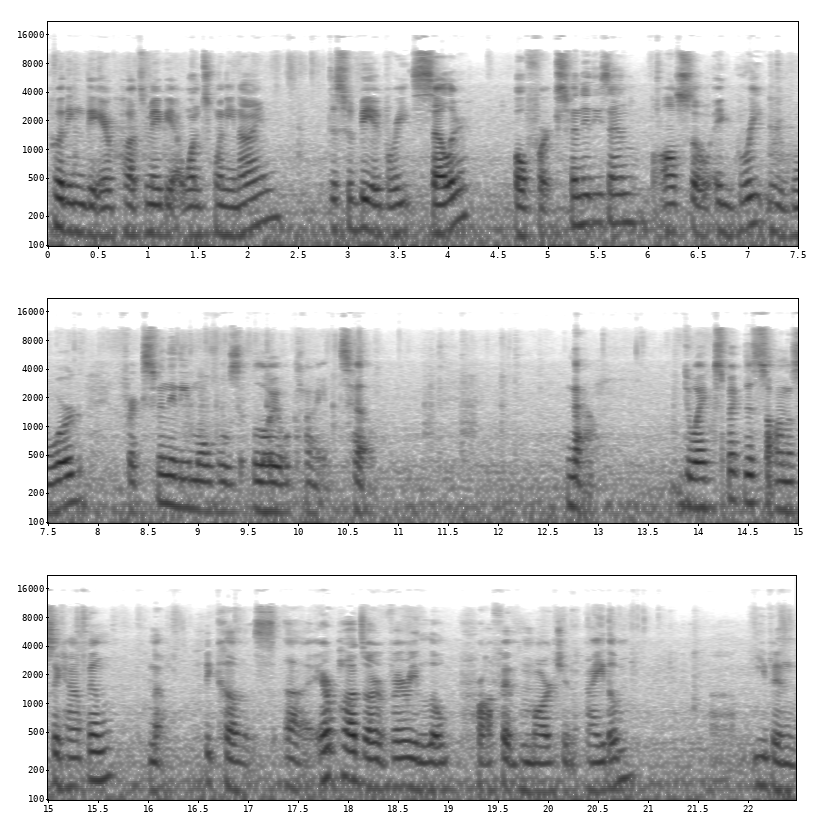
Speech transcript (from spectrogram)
putting the AirPods maybe at 129, this would be a great seller, both for Xfinity's end, but also a great reward for Xfinity Mobile's loyal clientele. Now, do I expect this to honestly happen? No, because uh, AirPods are a very low profit margin item. Um, even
